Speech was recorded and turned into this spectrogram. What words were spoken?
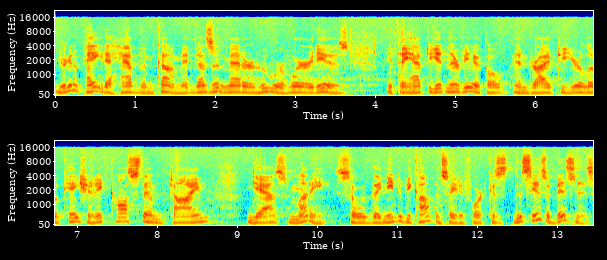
you're going to pay to have them come. It doesn't matter who or where it is. If they have to get in their vehicle and drive to your location, it costs them time, gas, money. So they need to be compensated for it because this is a business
